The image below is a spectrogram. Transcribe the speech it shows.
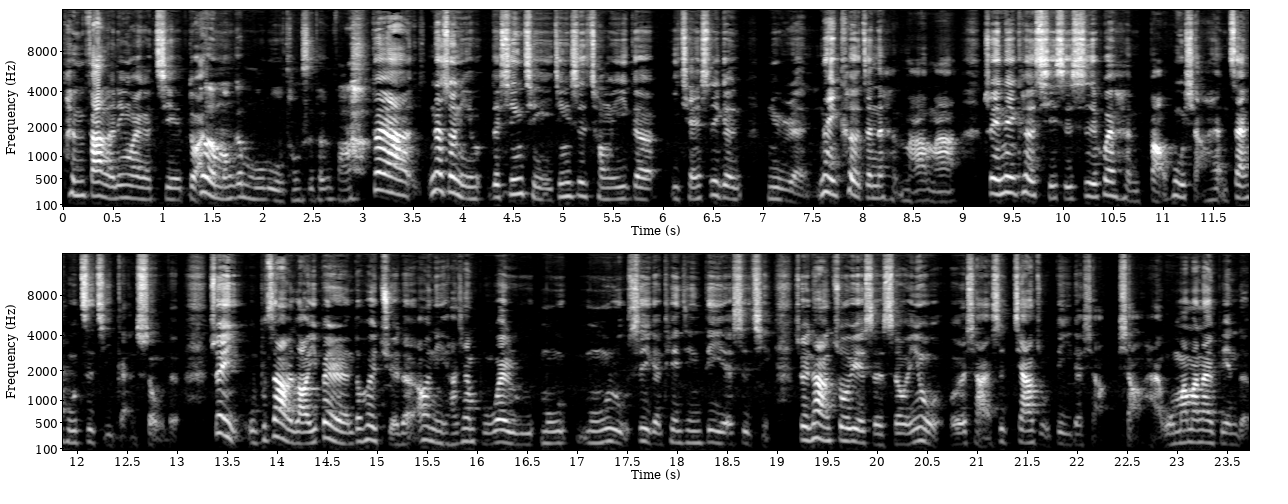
喷发的另外一个阶段荷。尔蒙跟母乳同时喷发。对啊，那时候你的心情已经是从一个以前是一个女人，那一刻真的很妈妈，所以那一刻其实是会很保护小孩，很在乎自己感受的。所以我不知道老一辈的人都会觉得，哦，你好像不喂乳母母乳是一个天经地义的事情。所以当然坐月子的时候，因为我我的小孩是家族第一个小小孩，我妈妈那边的，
